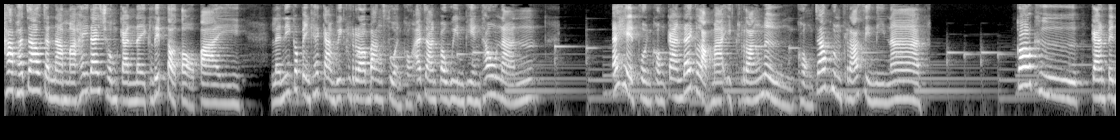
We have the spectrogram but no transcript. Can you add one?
ข้าพเจ้าจะนำมาให้ได้ชมกันในคลิปต่อๆไป และนี่ก็เป็นแค่การวิเคราะห์บางส่วนของอาจารย์ประวินเพียงเท่านั้น และเหตุผลของการได้กลับมาอีกครั้งหนึ่งของเจ้าคุณพระสินีนาถก็คือการเป็น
